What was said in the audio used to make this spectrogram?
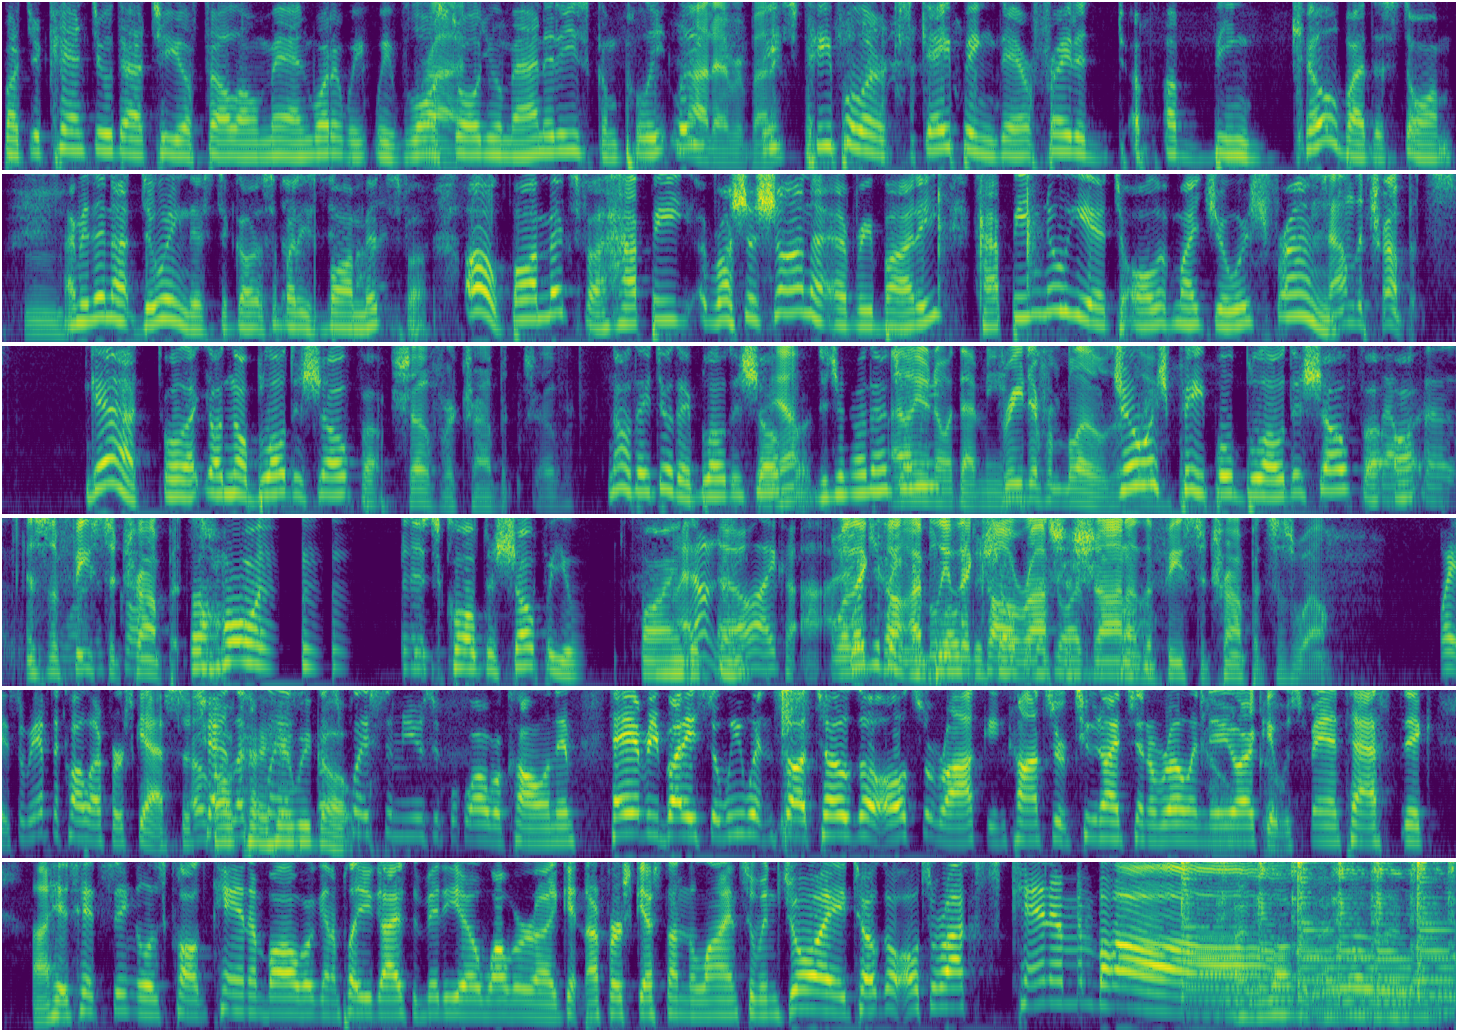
But you can't do that to your fellow man. What are we? We've lost Right. all humanities completely. Not everybody. These people are escaping. They're afraid of, of, of being killed by the storm. Mm. I mean, they're not doing this to go to somebody's bar mitzvah. Oh, bar mitzvah! Happy Rosh Hashanah, everybody! Happy New Year to all of my Jewish friends. Sound the trumpets. Yeah. Well, oh, no, blow the shofar. Chauffeur trumpet. Chauffeur. No, they do. They blow the shofar. Yep. Did you know that? I don't even know what that means. Three different blows. Jewish people blow the shofar. That Uh, the- It's the feast of trumpets. the horn is called the shofar. You find I don't know. then. Like, uh, Well, they call. I believe they the call shofar Rosh the Hashanah the feast of trumpets as well. Wait, so we have to call our first guest. So, Oh, Chad, let's, play, here we let's go. play some music while we're calling him. Hey, everybody. So, we went and saw Togo Ultra Rock in concert two nights in a row in New York. It was fantastic. Uh, his hit single is called Cannonball. We're going to play you guys the video while we're uh, getting our first guest on the line. So, enjoy Togo Ultra Rock's Cannonball. I love it. I love it. I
